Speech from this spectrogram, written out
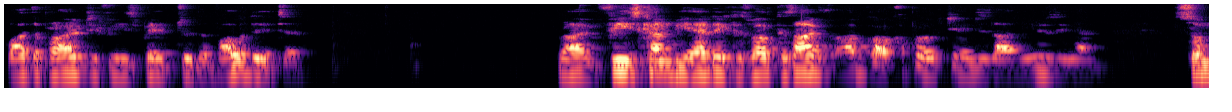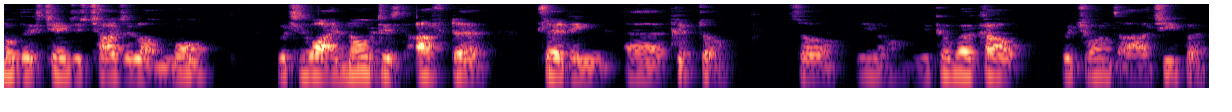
while the priority fee is paid to the validator. Right, fees can be a headache as well because I've I've got a couple of exchanges that I'm using and some of the exchanges charge a lot more, which is what I noticed after trading uh, crypto. So you know you can work out which ones are cheaper.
